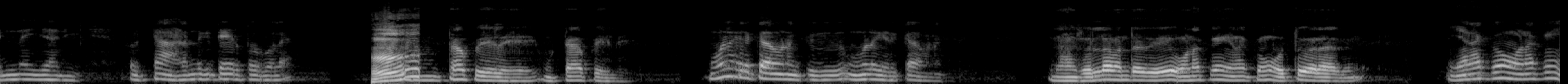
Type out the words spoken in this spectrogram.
என்னய்யா நீ? விட்டா அளந்துக்கிட்டே இருப்ப போல. முட்டா பயலே முட்டா பயலே. மூளை இருக்கா உனக்கு? மூளை இருக்கா உனக்கு? நான் சொல்ல வந்தது உனக்கும் எனக்கும் ஒத்து வராதுன்னு. எனக்கும் உனக்கும்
